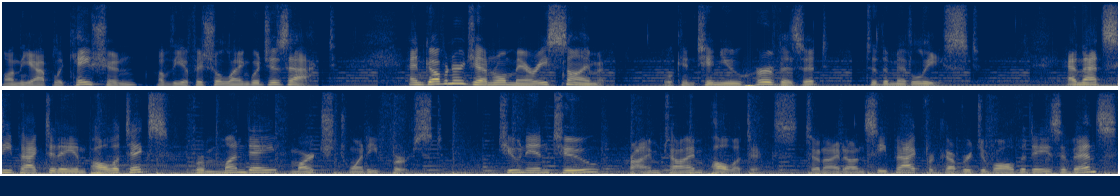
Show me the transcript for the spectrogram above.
on the application of the Official Languages Act. And Governor General Mary Simon will continue her visit to the Middle East. And that's CPAC Today in Politics for Monday, March 21st. Tune in to Primetime Politics tonight on CPAC for coverage of all the day's events.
